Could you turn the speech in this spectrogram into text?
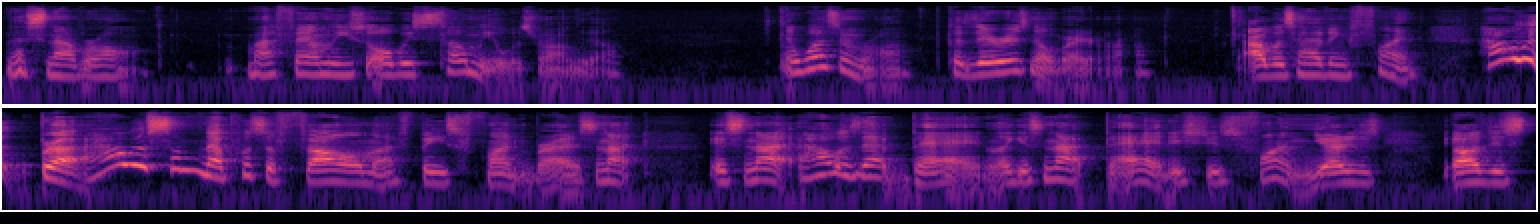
That's not wrong. My family used to always tell me it was wrong, though. It wasn't wrong because there is no right or wrong. I was having fun. How is, bruh? How is something that puts a foul on my face fun, bruh? It's not. It's not. How is that bad? Like it's not bad. It's just fun. Y'all just y'all just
